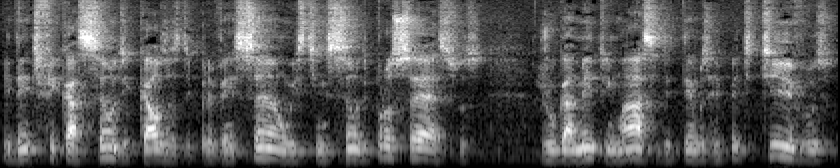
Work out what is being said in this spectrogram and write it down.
identificação de causas de prevenção, extinção de processos, julgamento em massa de temas repetitivos,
